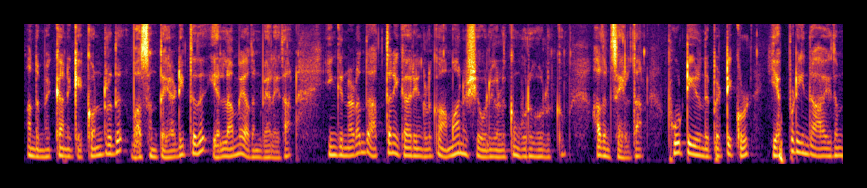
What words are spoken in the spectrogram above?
அந்த மெக்கானிக்கை கொன்றது வசந்தை அடித்தது எல்லாமே அதன் வேலைதான். இங்கு நடந்த அத்தனை காரியங்களுக்கும் அமானுஷ்ய ஒலிகளுக்கும் உருவங்களுக்கும் அதன் செயல்தான். பூட்டியிருந்த பெட்டிக்குள் எப்படி இந்த ஆயுதம்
